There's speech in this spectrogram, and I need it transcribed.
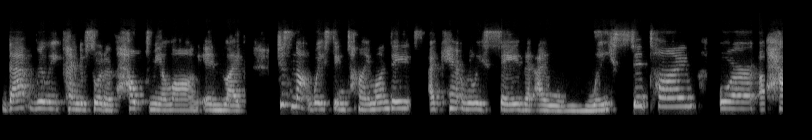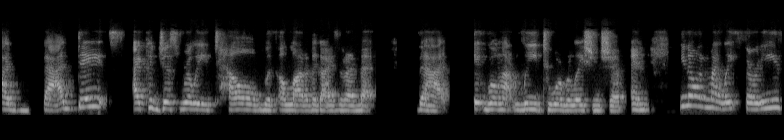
that really kind of sort of helped me along in like just not wasting time on dates. I can't really say that I wasted time or uh, had bad dates. I could just really tell with a lot of the guys that I met that it will not lead to a relationship. And, you know, in my late 30s,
